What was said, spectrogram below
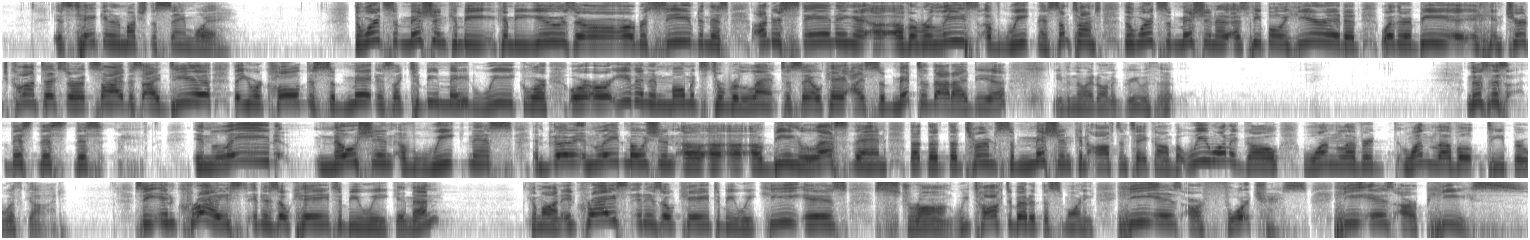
is taken in much the same way. The word submission can be, can be used or, or, received in this understanding of a release of weakness. Sometimes the word submission, as people hear it, whether it be in church context or outside, this idea that you were called to submit is like to be made weak or, or, or even in moments to relent, to say, okay, I submit to that idea, even though I don't agree with it. There's this, this, this, this inlaid notion of weakness and, and laid motion of, of, of being less than that the, the term submission can often take on. But we want to go one level, one level deeper with God. See, in Christ, it is okay to be weak. Amen? Come on. In Christ, it is okay to be weak. He is strong. We talked about it this morning. He is our fortress, He is our peace.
